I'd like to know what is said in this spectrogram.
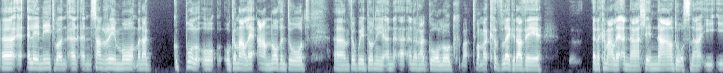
uh, eleni, bod, yn, yn, yn, San Remo, mae yna gwbl o, o gymalau anodd yn dod. Um, fe wedwn ni yn, yn yr agolwg, mae ma cyfle gyda fe yn y cymalau yna lle nad oes na i, i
